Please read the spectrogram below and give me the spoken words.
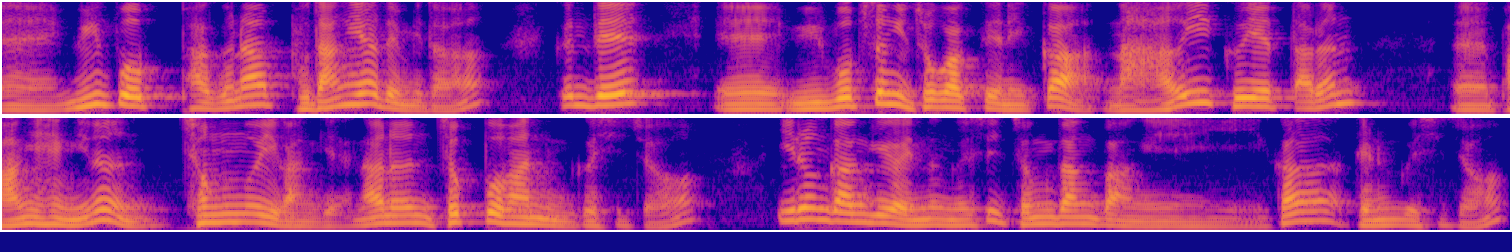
에, 위법하거나 부당해야 됩니다. 근데 에, 위법성이 조각되니까 나의 그에 따른 에, 방해 행위는 정의 관계, 나는 적법한 것이죠. 이런 관계가 있는 것이 정당 방해가 되는 것이죠.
